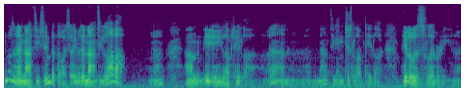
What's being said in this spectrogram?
he wasn't a Nazi sympathizer, he was a Nazi lover. You know, um, he, he, loved Hitler. Uh, Nazis, he just loved Hitler. Hitler was a celebrity, you know.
